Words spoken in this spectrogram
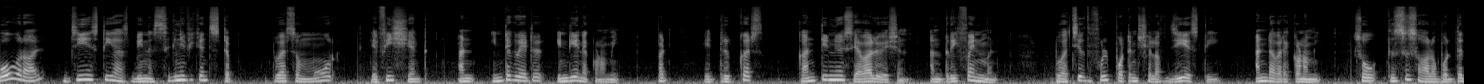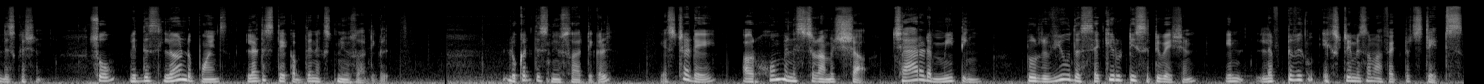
overall, GST has been a significant step towards a more efficient and integrated Indian economy, but it requires continuous evaluation and refinement to achieve the full potential of GST and our economy. So, this is all about the discussion. So, with this learned points, let us take up the next news article. Look at this news article. Yesterday, our Home Minister Amit Shah chaired a meeting to review the security situation in left wing extremism affected states.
